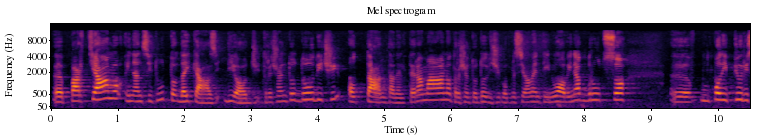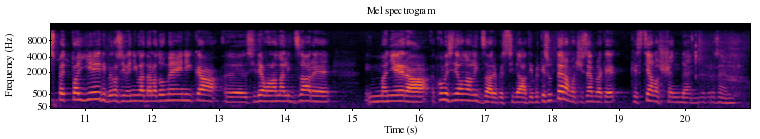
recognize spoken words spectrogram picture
eh, partiamo innanzitutto dai casi di oggi, 312, 80 nel Teramano, 312 complessivamente i nuovi in Abruzzo, eh, un po' di più rispetto a ieri, però si veniva dalla domenica, eh, si devono analizzare in maniera... come si devono analizzare questi dati? Perché su Teramo ci sembra che, che stiano scendendo, per esempio.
